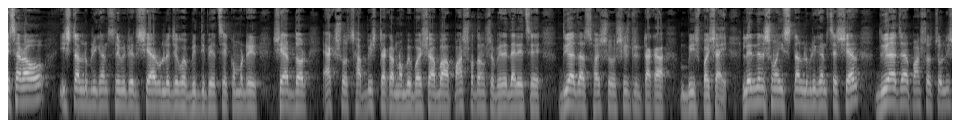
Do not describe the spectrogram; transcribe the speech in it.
এছাড়াও ইস্টার্ন লুব্রিক্যান্টস লিমিটেড শেয়ার উল্লেখযোগ্যভাবে বৃদ্ধি পেয়েছে। কোম্পানিটির শেয়ার দর একশো ছাব্বিশ টাকা নব্বই পয়সা বা পাঁচ শতাংশ বেড়ে দাঁড়িয়েছে দুই হাজার ছয়শো ছেষট্টি টাকা বিশ পয়সায়। লেনদেনের সময় ইস্টার্ন লুব্রিক্যান্টসের শেয়ার দুই হাজার পাঁচশো চল্লিশ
